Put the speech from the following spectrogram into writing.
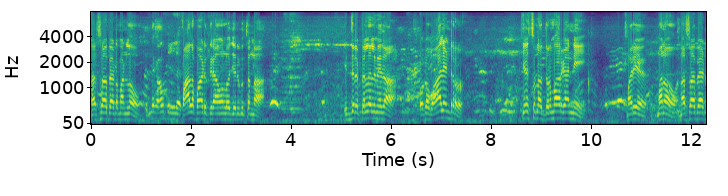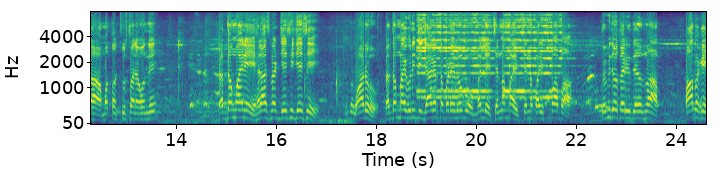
నర్సరావుపేట మండలం పాలపాడు గ్రామంలో జరుగుతున్న ఇద్దరు పిల్లల మీద ఒక వాలంటీర్ చేస్తున్న దుర్మార్గాన్ని మరి మనం నర్సరావుపేట మొత్తం చూస్తూనే ఉంది. పెద్దమ్మాయిని హెరాస్మెంట్ చేసి చేసి వారు పెద్దమ్మాయి గురించి జాగ్రత్త పడేలోపు మళ్ళీ చిన్నమ్మాయి చిన్న పరిస్థితి పాప తొమ్మిదవ తరగతి ఉన్న పాపకి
